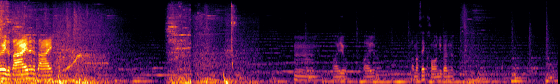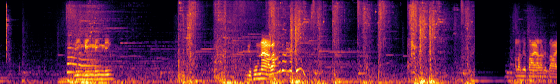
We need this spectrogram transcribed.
เฮ้ยจะตายน่าจะตายอืมถอยอยู่ถอยอยู่เรามาเซ็ตของอยู่แป๊บนึงลิงลิงลิงลิงอยู่พุ่มหน้าปะอารามจะตายอารามจะตาย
